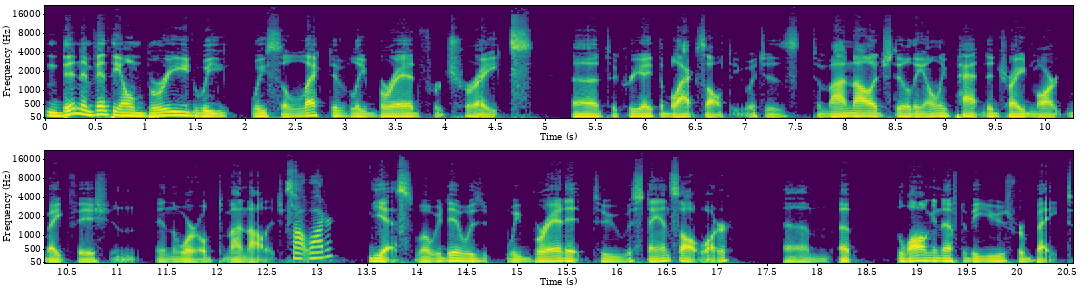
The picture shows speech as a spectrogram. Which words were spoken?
Didn't invent the own breed. We we selectively bred for traits uh, to create the black salty, which is, to my knowledge, still the only patented trademark bait fish in in the world. To my knowledge, Saltwater. yes. What we did was we bred it to withstand saltwater um, up long enough to be used for bait.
